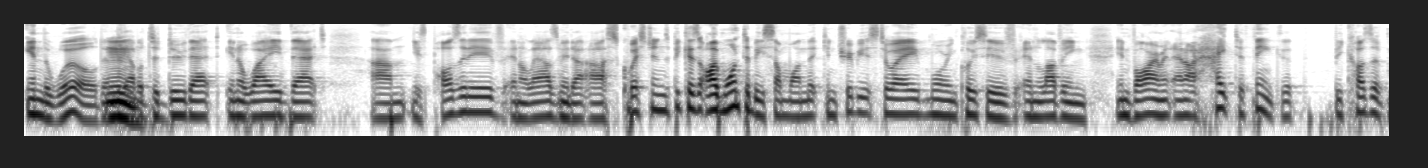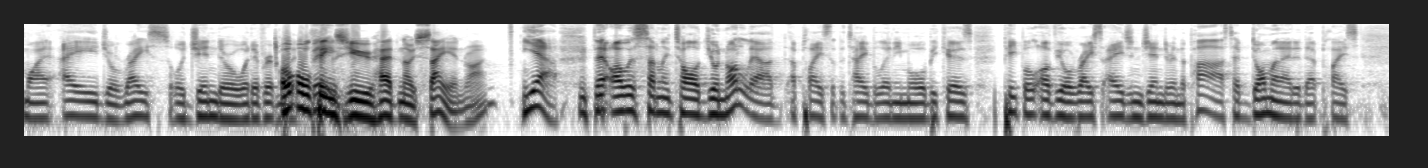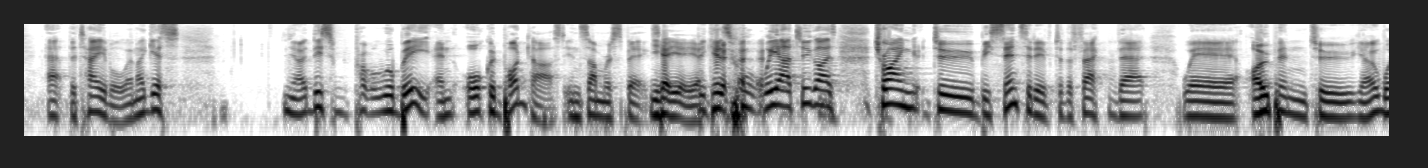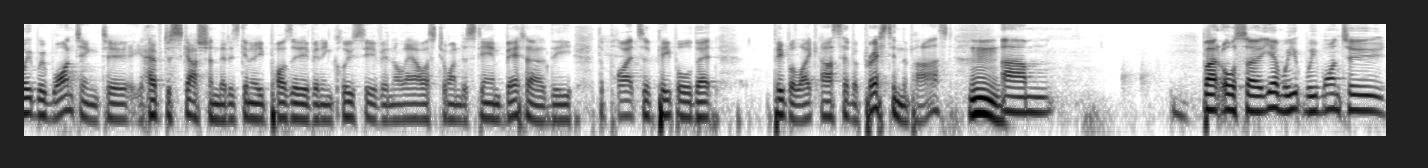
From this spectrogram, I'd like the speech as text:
in the world and mm. be able to do that in a way that um, is positive and allows me to ask questions because I want to be someone that contributes to a more inclusive and loving environment. And I hate to think that because of my age or race or gender or whatever it might all, all be, things you had no say in, right? Yeah, that I was suddenly told you're not allowed a place at the table anymore because people of your race, age, and gender in the past have dominated that place at the table. And I guess you know, this probably will be an awkward podcast in some respects. Yeah, yeah, yeah. Because we are two guys trying to be sensitive to the fact that we're open to, you know, we're wanting to have discussion that is going to be positive and inclusive and allow us to understand better the the plights of people that people like us have oppressed in the past. Mm. Um, but also, yeah, we, we want to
